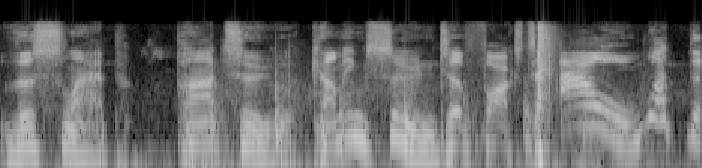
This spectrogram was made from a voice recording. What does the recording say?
The Slap, Part 2, coming soon to Fox. Ow! What the?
